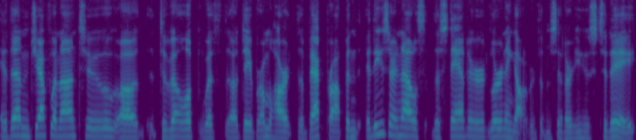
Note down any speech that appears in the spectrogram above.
and then Jeff went on to uh, develop with uh, Dave Rumelhart the backprop. And, and these are now the standard learning algorithms that are used today.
